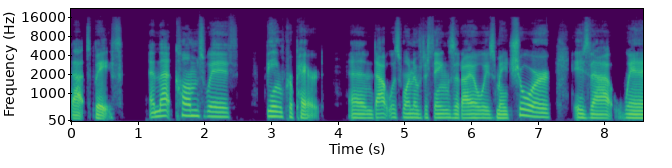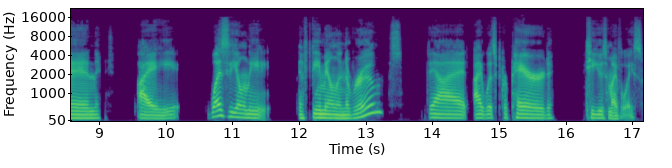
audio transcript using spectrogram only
that space. And that comes with being prepared. And that was one of the things that I always made sure is that when I was the only uh, female in the room, that I was prepared to use my voice.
